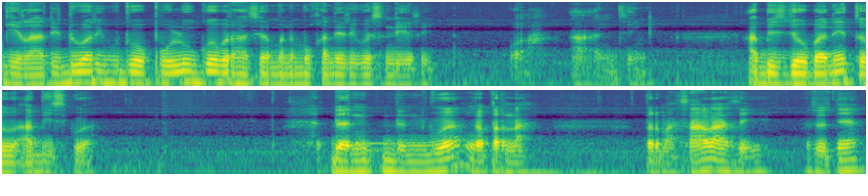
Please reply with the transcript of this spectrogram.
gila di 2020 gue berhasil menemukan diri gue sendiri. Wah anjing. Abis jawaban itu abis gue dan dan gue nggak pernah bermasalah sih. Maksudnya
